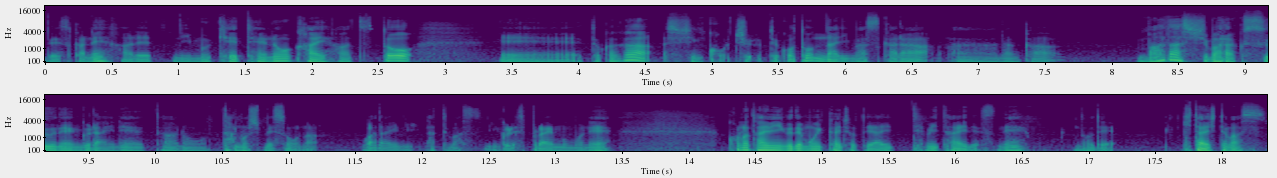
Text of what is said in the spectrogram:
ですかね、あれに向けての開発と、えー、とかが進行中ということになりますから、あなんか、まだしばらく数年ぐらいね、あの楽しめそうな話題になってます。イングレスプライムもね、このタイミングでもう一回ちょっとやってみたいですね。ので、期待してます。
